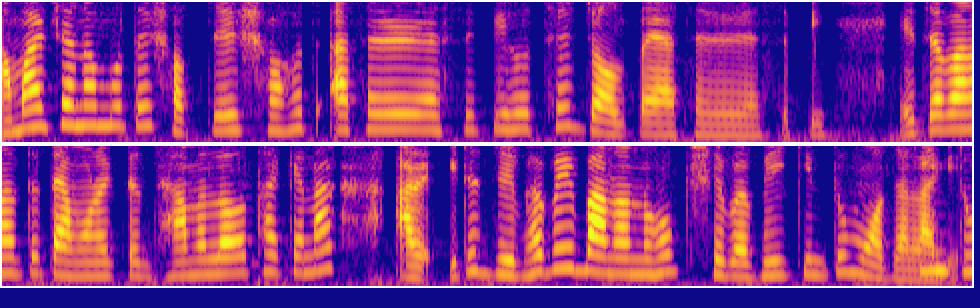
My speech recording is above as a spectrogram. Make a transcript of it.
আমার জানা মতে সবচেয়ে সহজ আচারের রেসিপি হচ্ছে জলপাই আচারের রেসিপি এটা বানাতে তেমন একটা ঝামেলাও থাকে না আর এটা যেভাবেই বানানো হোক সেভাবেই কিন্তু মজা লাগে। কিন্তু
